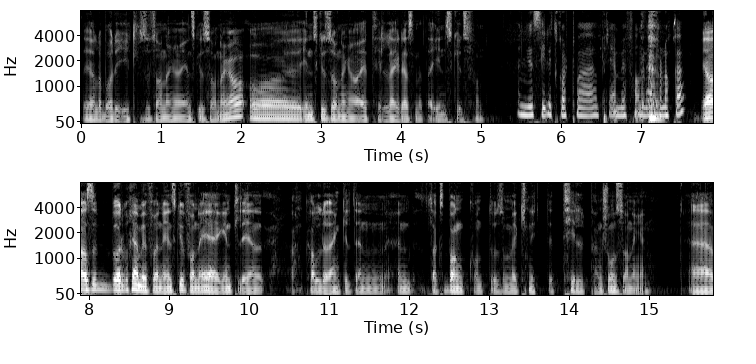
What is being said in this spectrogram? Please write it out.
det gjelder både ytelsesordninger og innskuddsordninger, og innskuddsordninger er i tillegg det som heter innskuddsfond. Kan du si litt kort hva premiefond er for noe? Ja, altså Både premiefond og innskuddsfond er egentlig, kall det enkelt, en, en, slags bankkonto som er knyttet til pensjonsordningen. Eh,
